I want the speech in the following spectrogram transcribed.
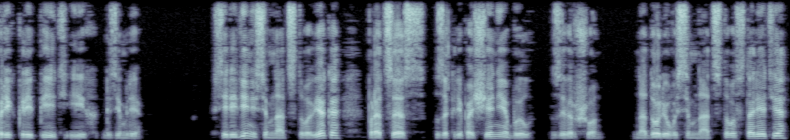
прикрепить их к земле. В середине XVII века процесс закрепощения был завершен. На долю XVIII столетия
